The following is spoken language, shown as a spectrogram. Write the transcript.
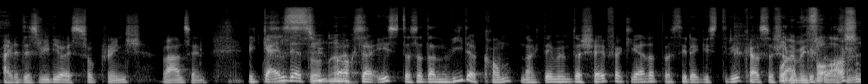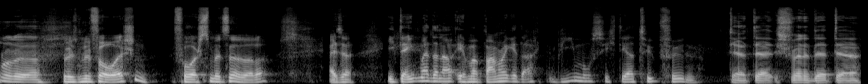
Alter, das Video ist so cringe. Wahnsinn. Wie geil der so Typ nice. auch da ist, dass er dann wiederkommt, nachdem ihm der Chef erklärt hat, dass die Registrierkasse schon Wollt ihr mich verarschen? Oder? Willst du mich verarschen? Verarschen wir jetzt nicht, oder? Also, ich denke mir dann auch, ich habe mir ein paar Mal gedacht, wie muss sich der Typ fühlen? Der, der, ich schwöre, der, der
